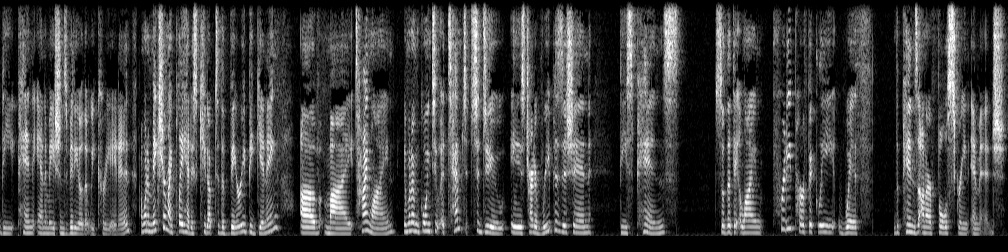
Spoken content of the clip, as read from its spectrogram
the pin animations video that we created. I wanna make sure my playhead is queued up to the very beginning of my timeline. And what I'm going to attempt to do is try to reposition these pins so that they align pretty perfectly with the pins on our full screen image.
